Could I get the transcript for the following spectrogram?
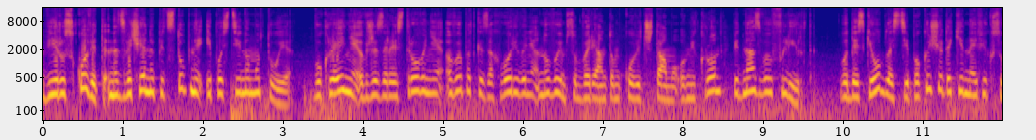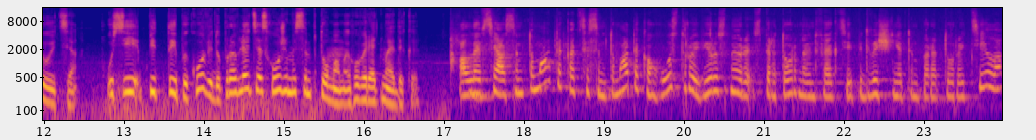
Вірус ковід надзвичайно підступний і постійно мутує. В Україні вже зареєстровані випадки захворювання новим субваріантом ковід штаму Омікрон під назвою Флірт. В Одеській області поки що такі не фіксуються. Усі підтипи ковіду проявляються схожими симптомами, говорять медики. Але вся симптоматика це симптоматика гострої вірусної респіраторної інфекції, підвищення температури тіла,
